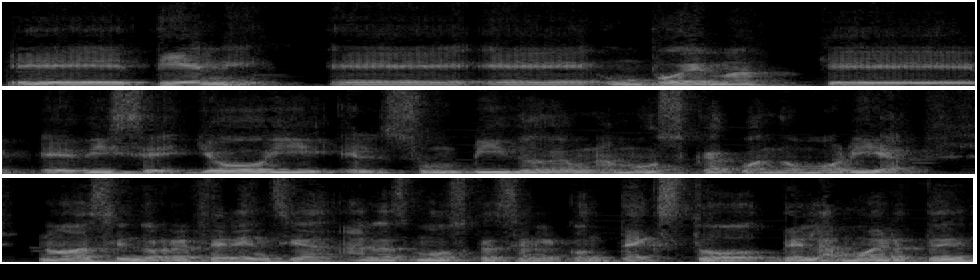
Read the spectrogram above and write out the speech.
eh, tiene un poema que dice, yo oí el zumbido de una mosca cuando moría, ¿no? Haciendo referencia a las moscas en el contexto de la muerte.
